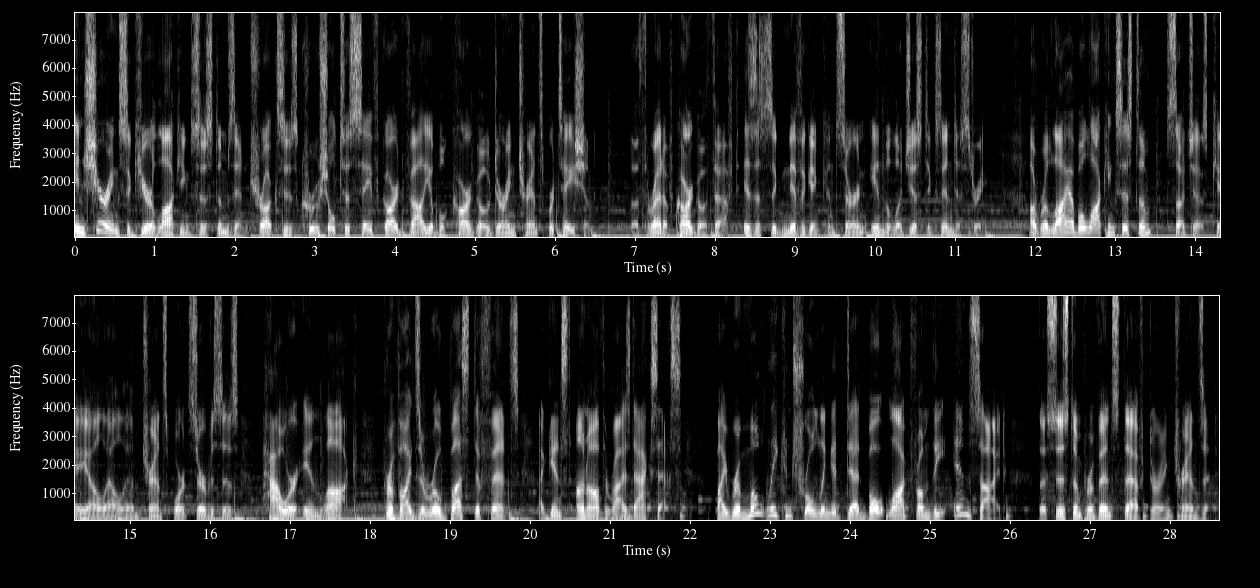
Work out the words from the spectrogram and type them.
Ensuring secure locking systems in trucks is crucial to safeguard valuable cargo during transportation. The threat of cargo theft is a significant concern in the logistics industry. A reliable locking system, such as KLLM Transport Services Power In Lock, provides a robust defense against unauthorized access. By remotely controlling a deadbolt lock from the inside, the system prevents theft during transit.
